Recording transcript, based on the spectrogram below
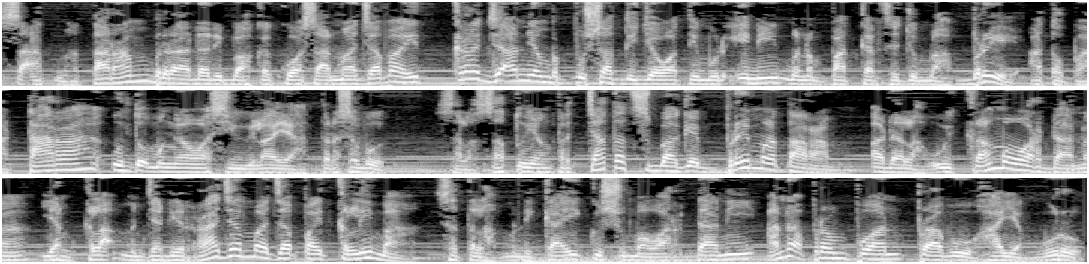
Saat Mataram berada di bawah kekuasaan Majapahit, kerajaan yang berpusat di Jawa Timur ini menempatkan sejumlah bre atau batara untuk mengawasi wilayah tersebut. Salah satu yang tercatat sebagai Bre Mataram adalah Wikramawardhana yang kelak menjadi Raja Majapahit kelima setelah menikahi Kusumawardhani, anak perempuan Prabu Hayam Wuruk.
